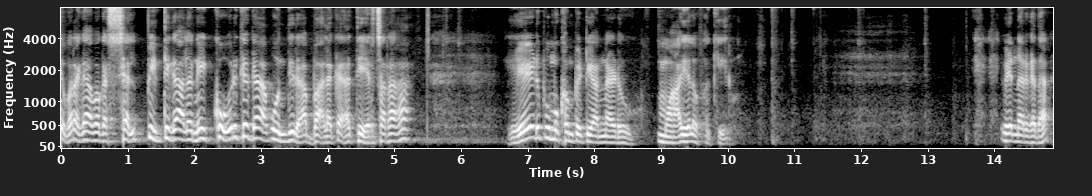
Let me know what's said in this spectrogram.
చివరగా ఒక సెల్ఫీ దిగాలని కోరికగా ఉందిరా బాలక తీర్చరా. ఏడుపు ముఖం పెట్టి అన్నాడు మాయల ఫకీరు. విన్నారు కదా.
